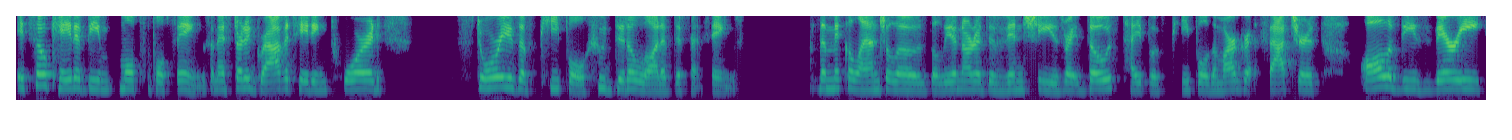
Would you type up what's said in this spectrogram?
it's okay to be multiple things. And I started gravitating toward stories of people who did a lot of different things the Michelangelos, the Leonardo da Vinci's, right? Those type of people, the Margaret Thatchers, all of these very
